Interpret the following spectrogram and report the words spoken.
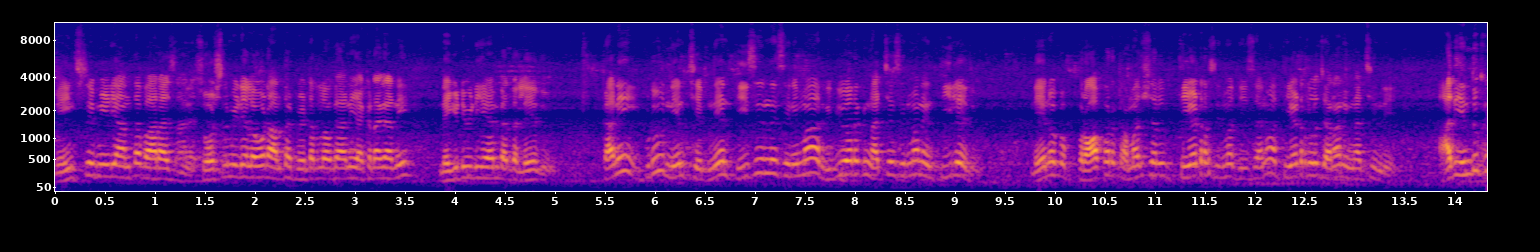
మెయిన్ స్ట్రీమ్ మీడియా అంతా. బాగా రాసింది. సోషల్ మీడియాలో కూడా అంతా ట్విట్టర్లో కానీ ఎక్కడ కానీ నెగిటివిటీ ఏం పెద్ద లేదు. కానీ ఇప్పుడు నేను చెప్ నేను తీసిన సినిమా రివ్యూవర్కి నచ్చే సినిమా నేను తీయలేదు. నేను ఒక ప్రాపర్ కమర్షియల్ థియేటర్ సినిమా తీశాను. ఆ థియేటర్లో జనానికి నచ్చింది. అది ఎందుకు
